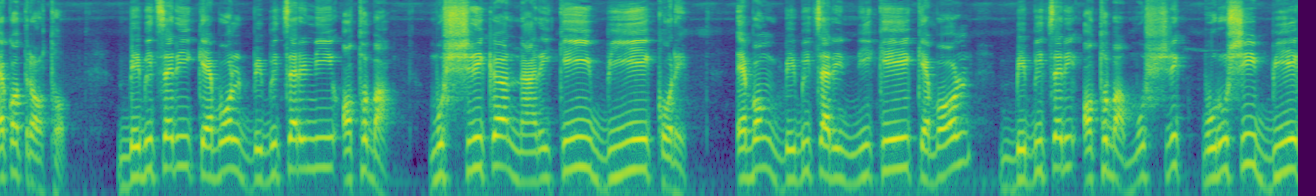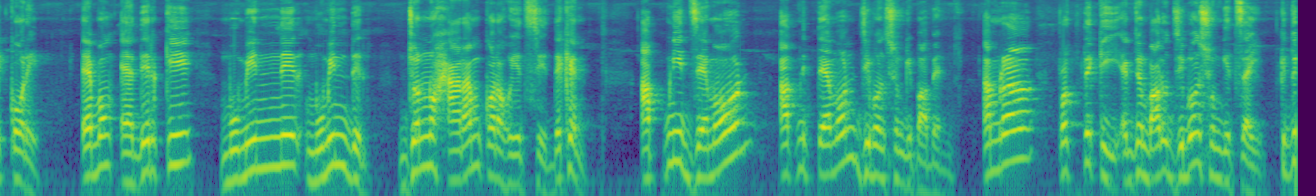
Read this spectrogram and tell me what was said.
একত্রে অর্থ। বেবিচারী কেবল বেবিচারিণী অথবা মুশরিকা নারীকেই বিয়ে করে এবং বেবিচারিণীকে কেবল বেবিচারী অথবা মুশরিক পুরুষই বিয়ে করে এবং এদেরকে মুমিনের, মুমিনদের জন্য হারাম করা হয়েছে। দেখেন আপনি যেমন, আপনি তেমন জীবনসঙ্গী পাবেন। আমরা প্রত্যেকেই একজন ভালো জীবনসঙ্গী চাই, কিন্তু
